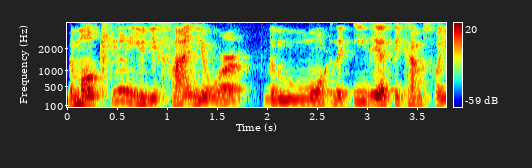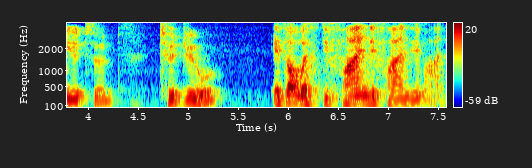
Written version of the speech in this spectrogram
the more clearly you define your work, the more the easier it becomes for you to to do. It's always define, define, define.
